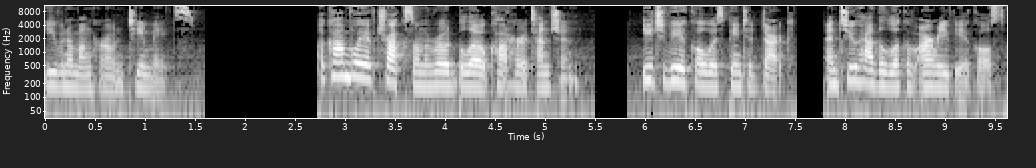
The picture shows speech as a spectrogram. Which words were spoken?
even among her own teammates. A convoy of trucks on the road below caught her attention. Each vehicle was painted dark, and two had the look of army vehicles,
